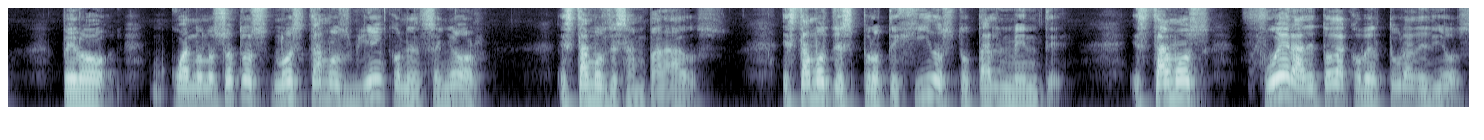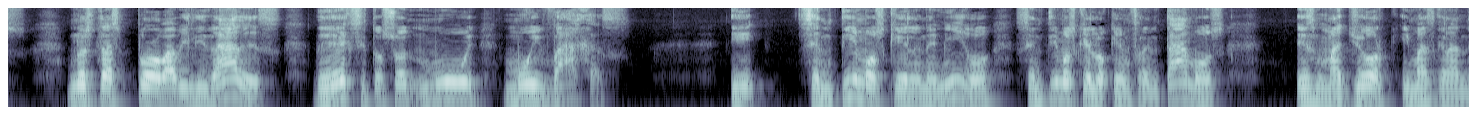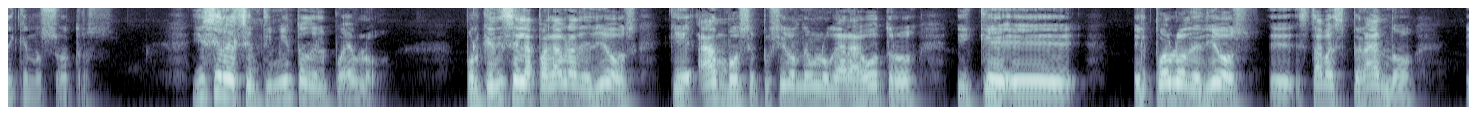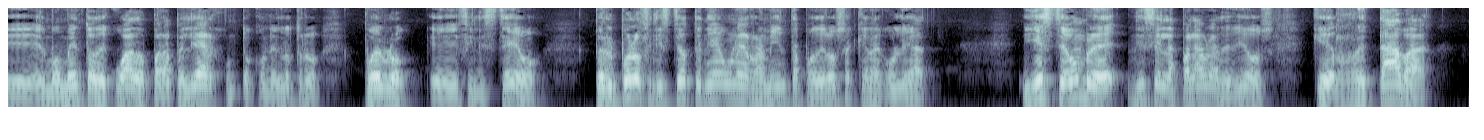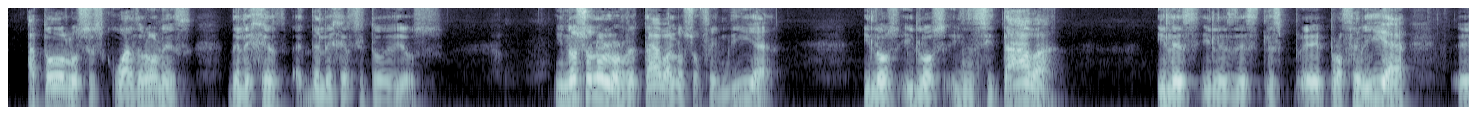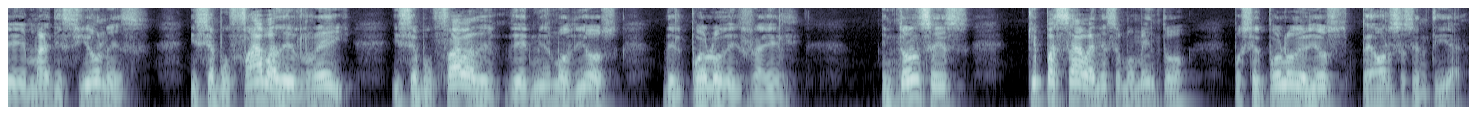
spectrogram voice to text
pero cuando nosotros no estamos bien con el Señor, estamos desamparados, estamos desprotegidos totalmente, estamos fuera de toda cobertura de Dios. Nuestras probabilidades de éxito son muy, muy bajas. Y sentimos que el enemigo, sentimos que lo que enfrentamos es mayor y más grande que nosotros. Y ese era el sentimiento del pueblo porque dice la palabra de Dios que ambos se pusieron de un lugar a otro y que eh, el pueblo de Dios eh, estaba esperando eh, el momento adecuado para pelear junto con el otro pueblo filisteo, Pero el pueblo filisteo tenía una herramienta poderosa que era Goliat. Y este hombre, dice la palabra de Dios, que retaba a todos los escuadrones del, ejército de Dios. Y no solo los retaba, los ofendía y los, y los incitaba y les, les, les, eh, profería eh, maldiciones y se bufaba del rey y se bufaba del mismo Dios del pueblo de Israel. Entonces, ¿qué pasaba en ese momento? Pues el pueblo de Dios peor se sentía.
